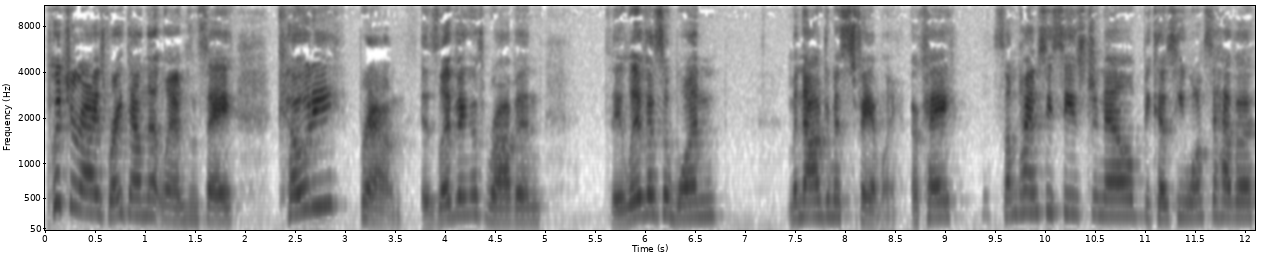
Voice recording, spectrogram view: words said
put your eyes right down that lens and say, Kody Brown is living with Robyn they live as a one monogamous family, okay? Sometimes he sees Janelle because he wants to have a,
